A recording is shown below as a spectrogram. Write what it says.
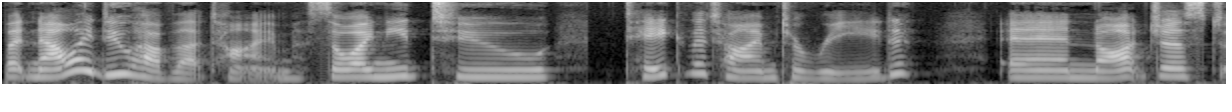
but now i do have that time so i need to take the time to read and not just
